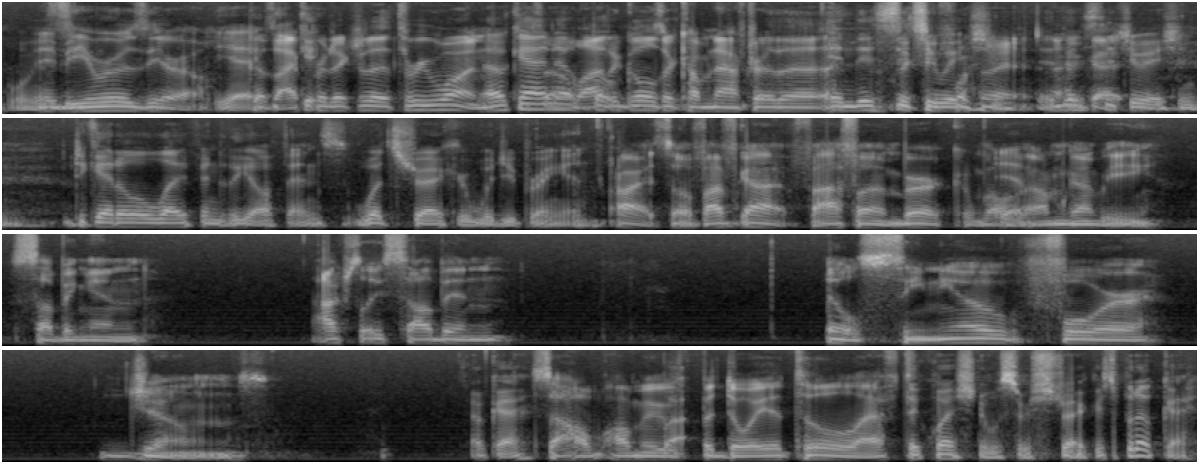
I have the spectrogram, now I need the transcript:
Well, maybe Zero zero. Yeah, Because I get- predicted a three one. Okay, so know, a lot but- of goals are coming after the in this 64th situation. minute. In this Okay. situation, to get a little life into the offense, what striker would you bring in? All right, so if I've got Fafa and Burke, well, Yeah. I'm going to be subbing in, actually subbing Ilsinho for Jones. Okay. So I'll, I'll move Wow. Bedoya to the left. The question was for strikers, but okay.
